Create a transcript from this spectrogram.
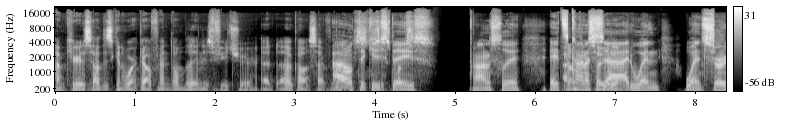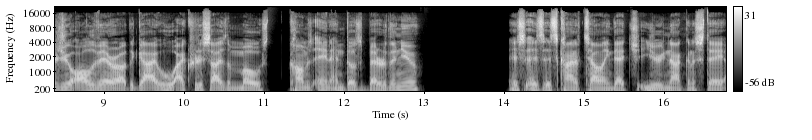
I'm curious how this is going to work out for Ndombele in his future at uh, Galatasaray. For the I don't think he six months. stays. Honestly, it's kind of so either. sad when when Sergio Oliveira, the guy who I criticize the most, comes in and does better than you. It's it's it's kind of telling that you're not going to stay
